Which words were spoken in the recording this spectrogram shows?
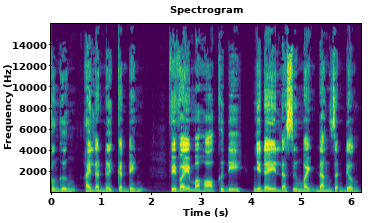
phương hướng hay là nơi cần đến vì vậy mà họ cứ đi như đây là sứ mệnh đang dẫn đường.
